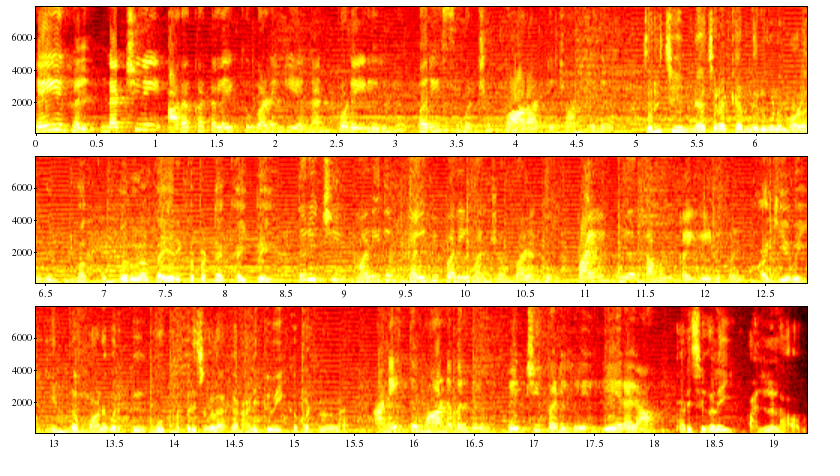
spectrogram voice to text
நேயர்கள் நச்சினை அறக்கட்டளைக்கு வழங்கிய நன்கொடையிலிருந்து பரிசு மற்றும் பாராட்டுச் சான்றிதழ். திருச்சி நேச்சுரல் கேர் நிறுவனம் வழங்கும் மக்கும் பொருளால் தயாரிக்கப்பட்ட கைப்பை. திருச்சி மனிதம் கல்வி பணி மன்றம் வழங்கும் பயனுள்ள தமிழ் கையேடுகள். ஆகியவை இந்த மாணவருக்கு ஊக்கப்பரிசுகளாக அனுப்பி வைக்கப்பட்டுள்ளன. அனைத்து மாணவர்களும் வெற்றி படிகளில் ஏறலாம். பரிசுகளை அள்ளலாம்.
